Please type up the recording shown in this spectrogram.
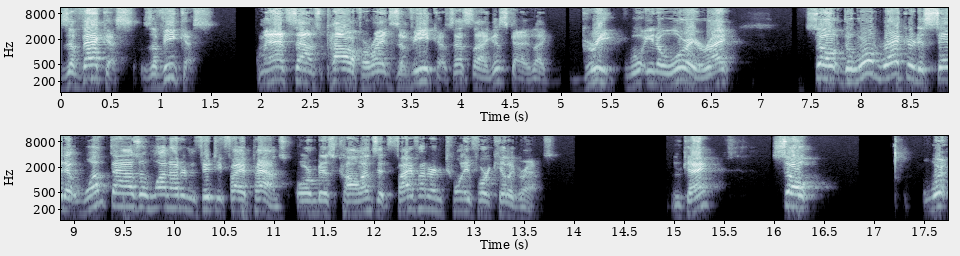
Zavakis, Zavikas. I mean, that sounds powerful, right? Zavikas. That's like this guy, like Greek, you know, warrior, right? So the world record is set at 1,155 pounds, or Ms. Collins at 524 kilograms. Okay, so we're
